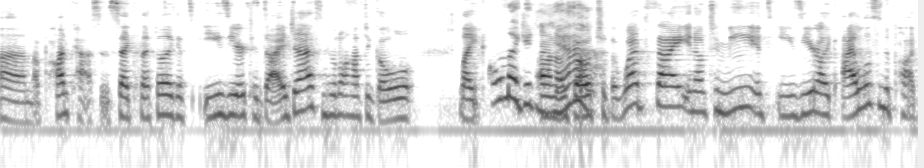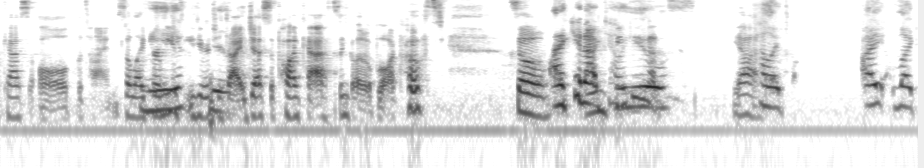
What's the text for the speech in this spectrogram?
um a podcast instead because I feel like it's easier to digest and people don't have to go like Oh my goodness, I don't know, yeah. go to the website. You know, to me, it's easier. Like I listen to podcasts all the time, so like for me, Me it's easier too. to digest a podcast than go to a blog post. So I cannot I'm tell you yeah, how like I like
